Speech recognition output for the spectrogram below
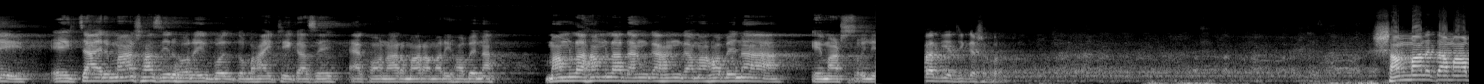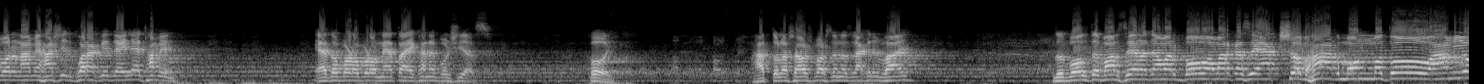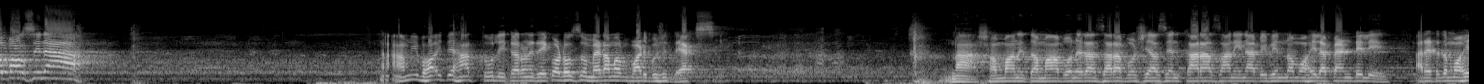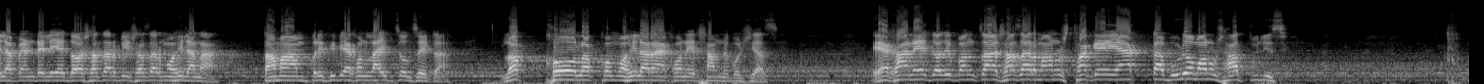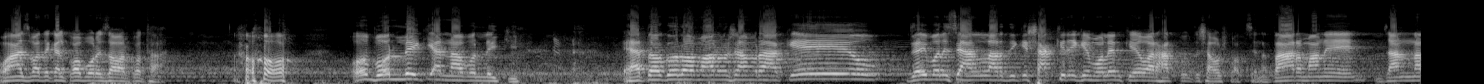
এই চার মাস হাসির হলেই বলতো, ভাই, ঠিক আছে, এখন আর মারামারি হবে না। মামলা, হামলা, দাঙ্গা, হাঙ্গামা হবে না। এ মাস চলে দিয়ে জিজ্ঞাসা করো সম্মানিত মা বলেন আমি হাসির খোরাকে দেয় না থামেন। এত বড় বড় নেতা এখানে বসে আছে। কই? হাত তোলা সাহস পারছে না জাকির ভাই? বলতে পারছে না যে আমার বউ আমার কাছে একশো ভাগ মন মতো, আমিও পারছি না। আমি ভয়তে হাত তুলি, কারণ রেকর্ড হচ্ছে ম্যাডাম আমার বাড়ি বসে দেখছি। না, সম্মানিত মা বোনেরা যারা বসে আছেন, কারা জানি না বিভিন্ন মহিলা প্যান্ডেলে। আর এটা তো মহিলা প্যান্ডেলে দশ হাজার, বিশ হাজার মহিলা না। তামাম পৃথিবী এখন লাইভ চলছে এটা। লক্ষ লক্ষ মহিলারা এখন এর সামনে বসে আছে। এখানে যদি পঞ্চাশ হাজার মানুষ থাকে, একটা বুড়ো মানুষ হাত তুলেছে। ও আজ বাদে কাল কবরে যাওয়ার কথা। ও- বললেই কি আর না বললেই কি? এতগুলো মানুষ আমরা কেউ, যেই বলেছে আল্লাহর দিকে সাক্ষী রেখে বলেন, কেউ আর হাত তুলতে সাহস পাচ্ছে না। তার মানে জান্নাত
